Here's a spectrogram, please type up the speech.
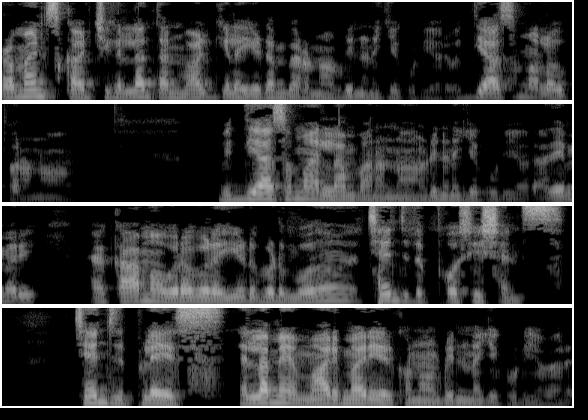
ரொமான்ஸ் காட்சிகள்லாம் தன் வாழ்க்கையில் இடம்பெறணும் அப்படின்னு நினைக்கக்கூடியவர். வித்தியாசமாக லவ் பண்ணணும். வித்தியாசமாக எல்லாம் பண்ணணும் அப்படின்னு நினைக்கக்கூடியவர். அதே மாதிரி காம உறவில் ஈடுபடும் போதும் change the positions change the place எல்லாமே மாறி மாறி இருக்கணும் அப்படின்னு நினைக்கக்கூடியவர்.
